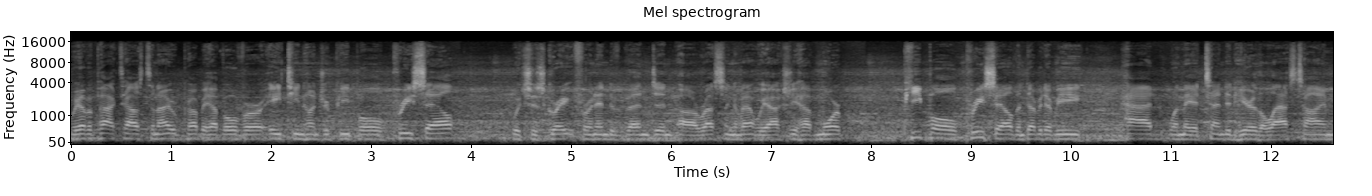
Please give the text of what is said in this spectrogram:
we have a packed house tonight. We probably have over 1,800 people pre-sale, which is great for an independent uh, wrestling event. We actually have more people pre-sale than WWE had when they attended here the last time,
